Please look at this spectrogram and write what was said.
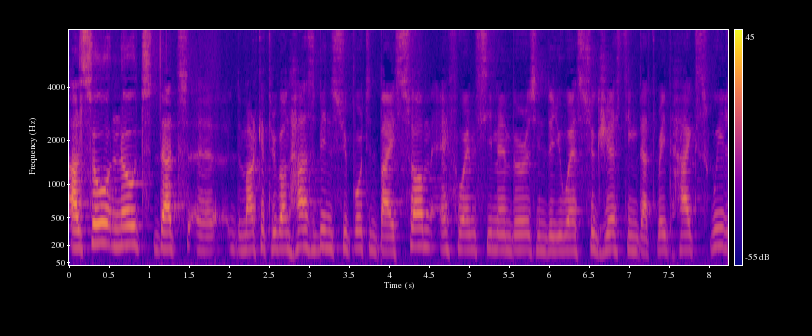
Also note that uh, the market rebound has been supported by some FOMC members in the US suggesting that rate hikes will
